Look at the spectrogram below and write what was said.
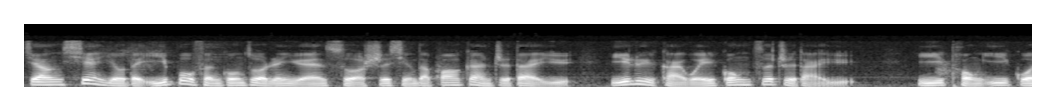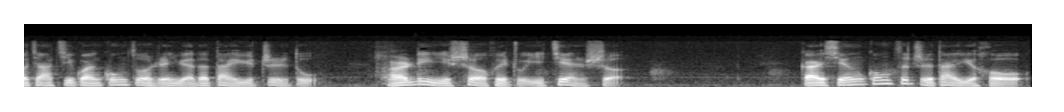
将现有的一部分工作人员所实行的包干制待遇一律改为工资制待遇，以统一国家机关工作人员的待遇制度，而利社会主义建设。改行工资制待遇后，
